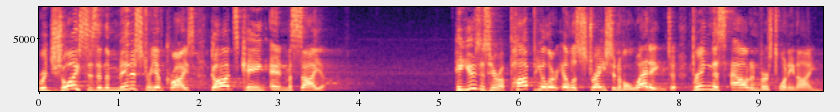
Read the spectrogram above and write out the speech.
rejoices in the ministry of Christ, God's King and Messiah. He uses here a popular illustration of a wedding to bring this out in verse 29.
